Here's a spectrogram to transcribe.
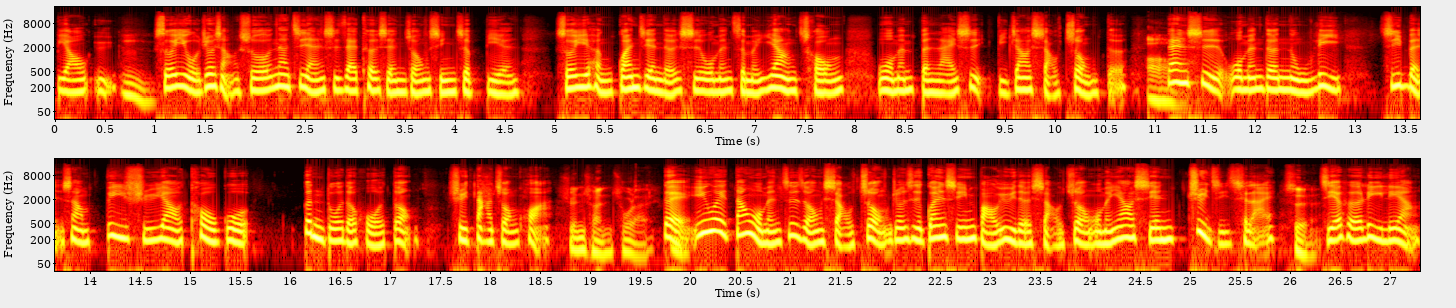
标语，嗯，所以我就想说，那既然是在特生中心这边。所以很关键的是，我们怎么样从我们本来是比较小众的，哦，但是我们的努力基本上必须要透过更多的活动去大众化宣传出来。对，因为当我们这种小众，就是关心保育的小众，我们要先聚集起来，是结合力量，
